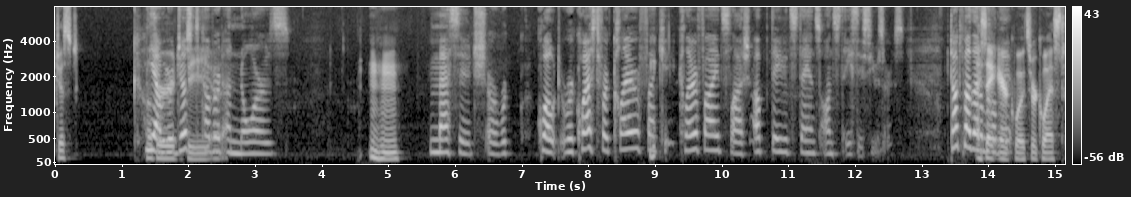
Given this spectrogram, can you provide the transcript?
just covered. yeah, we were just the, covered Uh, Honor's mm-hmm. message or re- quote request for clarifi- clarified slash updated stance on stasis users. We talked about that I a say little air bit. quotes request.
